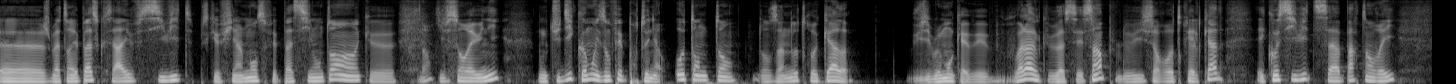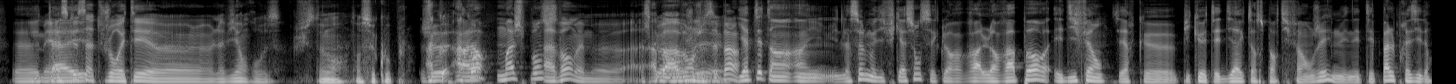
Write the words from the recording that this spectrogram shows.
Euh, je m'attendais pas à ce que ça arrive si vite, parce que finalement, ça fait pas si longtemps hein, que qu'ils sont réunis. Donc tu dis comment ils ont fait pour tenir autant de temps dans un autre cadre, visiblement qui avait voilà, assez simple. Ils se recréent le cadre et qu'aussi vite ça parte en vrille. Euh, Mais est-ce que ça a toujours été euh, la vie en rose? Justement, dans ce couple. Je- À quoi- à quoi alors, moi, je pense. Avant même. euh, Ah bah avant, je sais pas. Il y a peut-être un, un- la seule modification, c'est que leur, leur rapport est différent. C'est-à-dire que Piqueux était directeur sportif à Angers, mais n'était pas le président.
